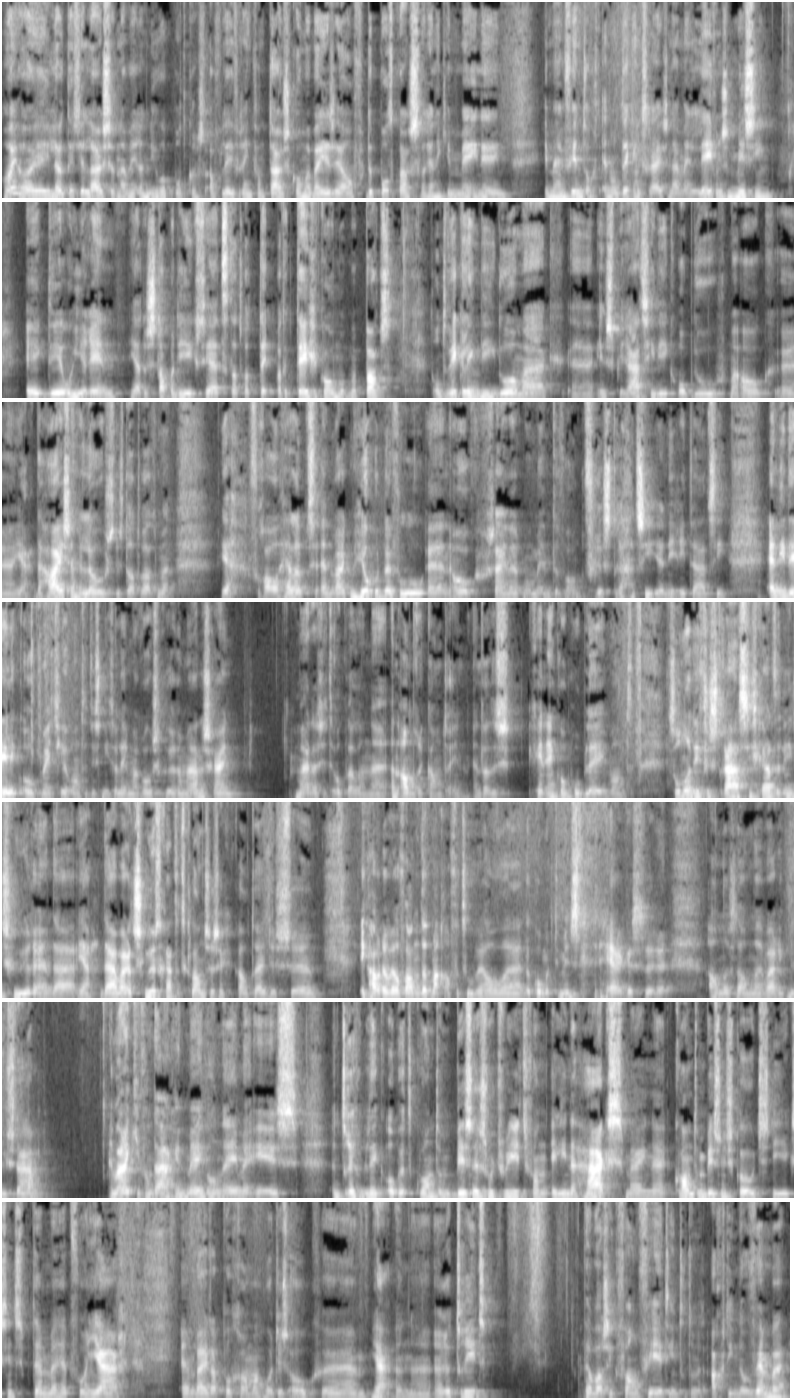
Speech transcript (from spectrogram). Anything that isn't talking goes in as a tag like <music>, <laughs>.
Hoi hoi, leuk dat je luistert naar weer een nieuwe podcastaflevering van Thuiskomen bij Jezelf. De podcast waarin ik je meeneem in mijn vindtocht en ontdekkingsreis naar mijn levensmissie. Ik deel hierin ja, de stappen die ik zet, dat wat, wat ik tegenkom op mijn pad, de ontwikkeling die ik doormaak, uh, inspiratie die ik opdoe, maar ook uh, ja, de highs en de lows. Dus dat wat me ja, vooral helpt en waar ik me heel goed bij voel. En ook zijn er momenten van frustratie en irritatie. En die deel ik ook met je, want het is niet alleen maar roze geur en maneschijn. Maar daar zit ook wel een, eh, een andere kant in. En dat is geen enkel probleem, want zonder die frustraties gaat het niet schuren. En daar, ja, daar waar het schuurt gaat het glanzen, zeg ik altijd. Dus uh, ik hou er wel van. Dat mag af en toe wel. Uh, dan kom ik tenminste <laughs> ergens anders dan waar ik nu sta. En waar ik je vandaag in mee wil nemen is een terugblik op het Quantum Business Retreat van Eline Haaks, mijn Quantum Business Coach, die ik sinds september heb voor een jaar. En bij dat programma hoort dus ook ja, een, een retreat daar was ik van 14 tot en met 18 november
